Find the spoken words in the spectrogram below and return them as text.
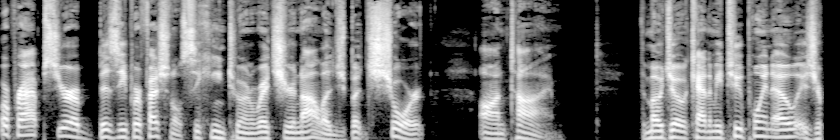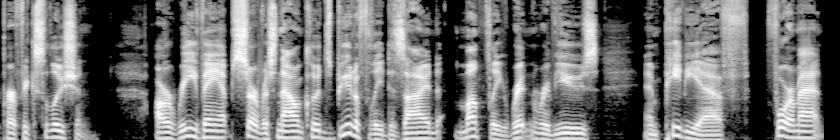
Or perhaps you're a busy professional seeking to enrich your knowledge but short on time. The Mojo Academy 2.0 is your perfect solution. Our revamped service now includes beautifully designed monthly written reviews and PDF format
